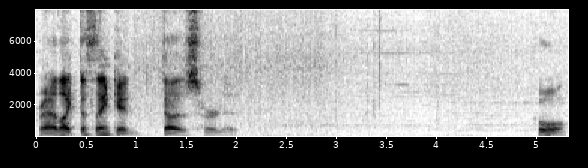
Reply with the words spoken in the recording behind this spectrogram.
But I'd like to think it does hurt it. Cool.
